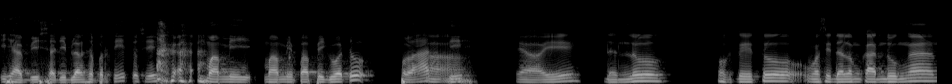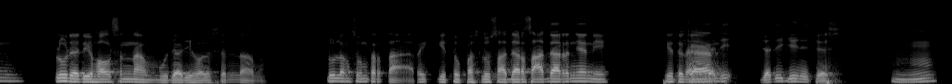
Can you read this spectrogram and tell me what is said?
Iya bisa dibilang seperti itu sih. mami mami papi gua tuh pelatih. Ya, dan lu waktu itu masih dalam kandungan, lu udah di hall senam. Udah di hall senam. Lu langsung tertarik gitu pas lu sadar-sadarnya nih. Gitu Nah, kan? jadi jadi gini, Ces. Hmm,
